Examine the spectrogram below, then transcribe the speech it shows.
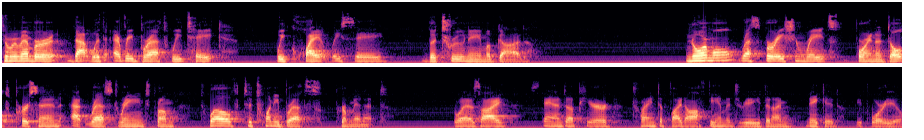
To remember that with every breath we take, we quietly say the true name of God. Normal respiration rates for an adult person at rest range from 12 to 20 breaths per minute. So as I stand up here trying to fight off the imagery that I'm naked before you.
